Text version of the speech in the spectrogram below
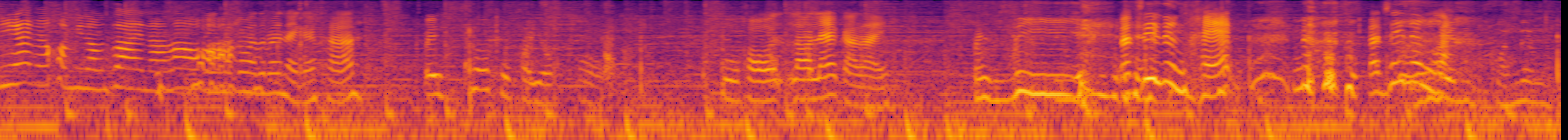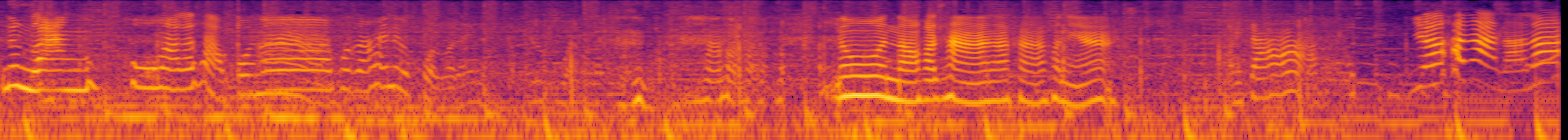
เนี่ยเป็นคนมีน้ำใจนะเราเราอะกำลังจะไปไหนกันคะ ไปช่วยครูเขายกของครูเขาเราแลกกับอะไร ไปซีแป๊บซี่หนึ่งแพ็คแป๊บซี่หนึ่งลังหนึ่งลังครูมากันสามคนเออะอครูจะให้หนึ่งขวดมาได้ไงนู่นน้องเขาช้านะคะคนเนี้ยไปจ้า เยอะขนาดนั้นอะ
